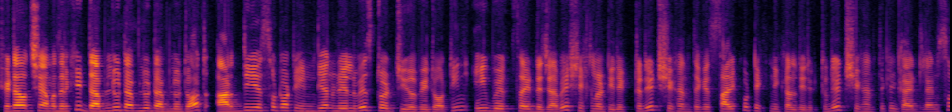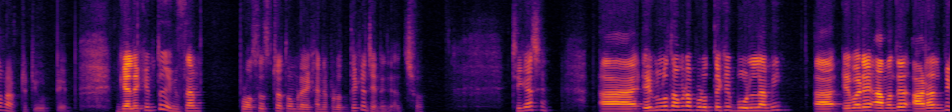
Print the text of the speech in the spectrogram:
সেটা হচ্ছে আমাদের কি W W W dot RDSO dot Indian railways dot GOV dot in এই ওয়েবসাইটে যাবে, সেখানে ডিরেক্টরেট সেখান থেকে সাইকো টেকনিক্যাল ডিরেক্টরেট সেখান থেকে গাইডলাইন্স অফ অ্যাপটিটিউড টেট গেলে কিন্তু এক্সাম প্রসেসটা তোমরা এখানে প্রত্যেকে জেনে যাচ্ছ, ঠিক আছে? এগুলো তো আমরা প্রত্যেকে বললামই। এবারে আমাদের আরআরবি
